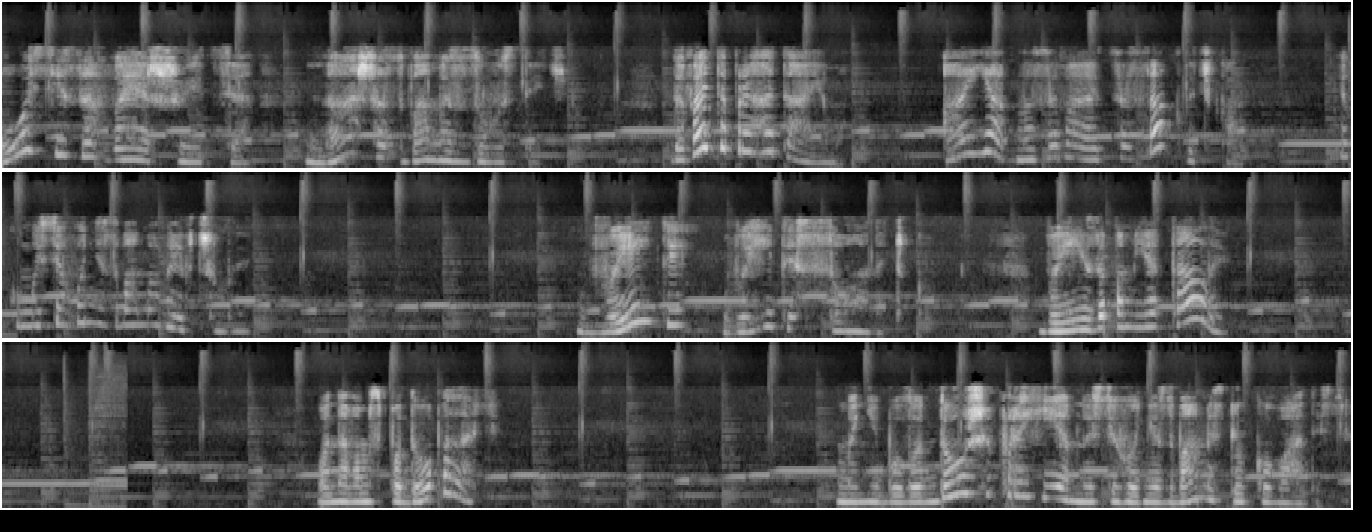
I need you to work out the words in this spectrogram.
Ось і завершується наша з вами зустріч. Давайте пригадаємо, а як називається закличка, яку ми сьогодні з вами вивчили? Вийди, вийди, сонечко. Ви її запам'ятали? Вона вам сподобалась? Мені було дуже приємно сьогодні з вами спілкуватися.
